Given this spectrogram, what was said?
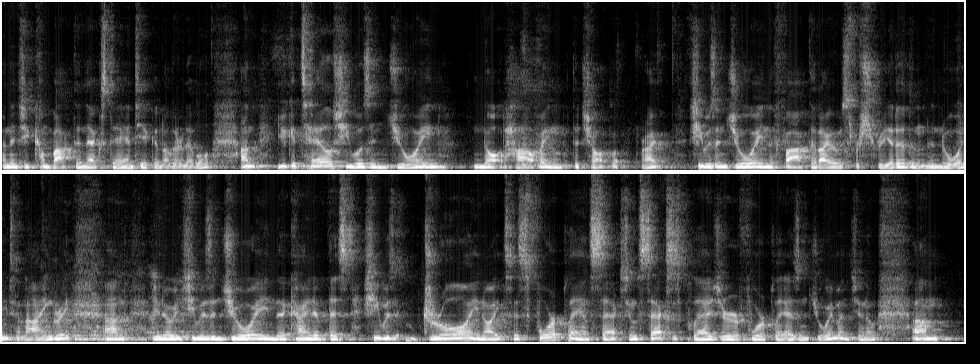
And then she'd come back the next day and take another nibble. And you could tell she was enjoying not having the chocolate, right? She was enjoying the fact that I was frustrated and annoyed and angry. And, you know, she was enjoying the kind of this, she was drawing out this foreplay and sex. You know, sex is pleasure, foreplay is enjoyment, you know. Um,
